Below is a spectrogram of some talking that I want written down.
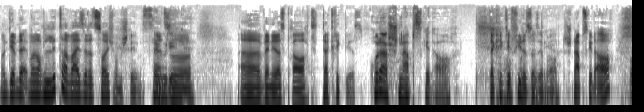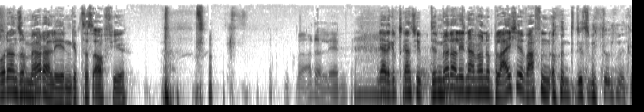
und die haben da immer noch literweise das Zeug rumstehen. Sehr gute also, äh, wenn ihr das braucht, da kriegt ihr es. Oder Schnaps geht auch. Da kriegt ihr vieles, was ihr braucht. Schnaps geht auch. Oder in so Mörderläden gibt's das auch viel. Mörderläden. Ja, da gibt's ganz viel. Die Mörderläden haben einfach nur Bleiche, Waffen und, und, und,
